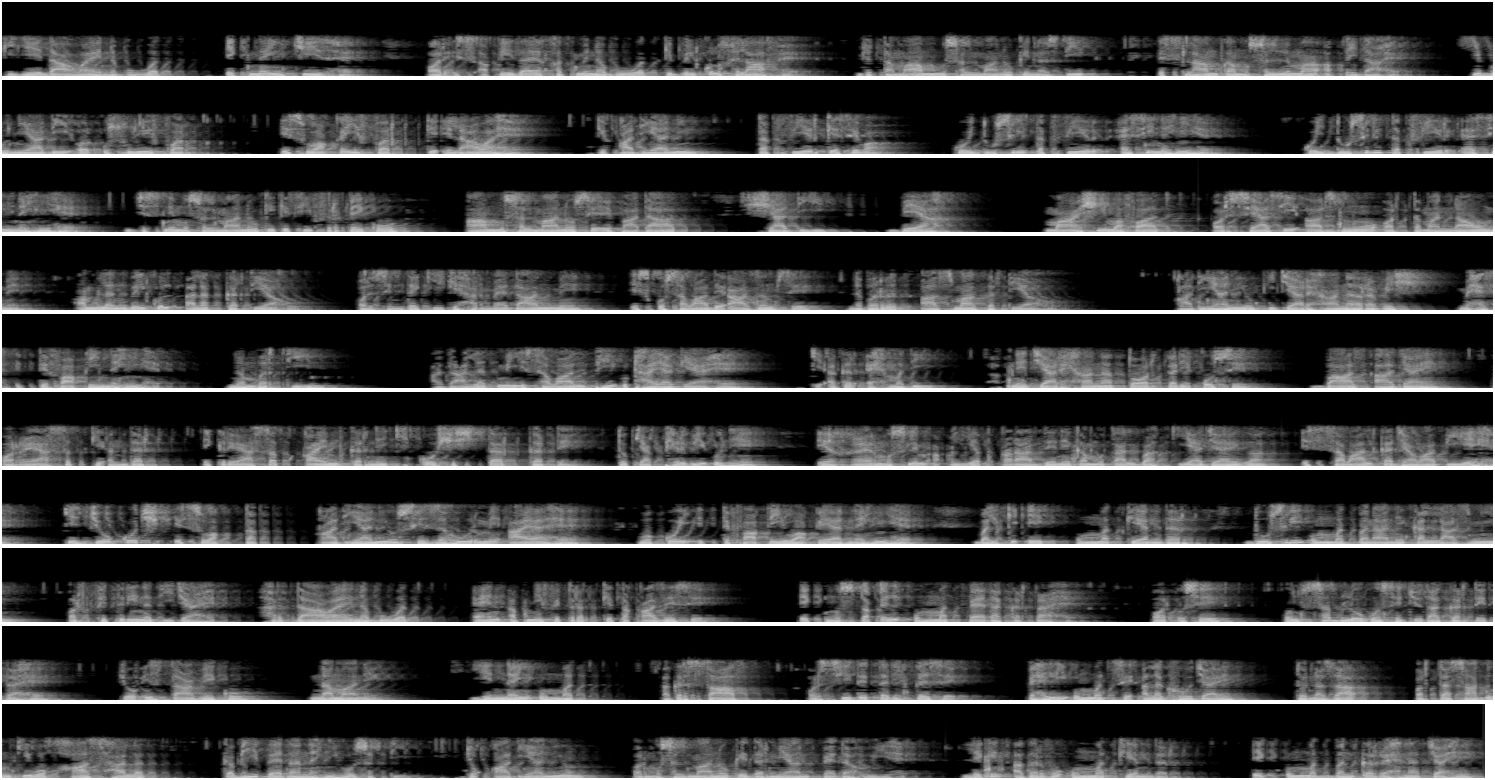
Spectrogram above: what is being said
کہ یہ دعوی نبوت ایک نئی چیز ہے اور اس عقیدہ ختم نبوت کے بالکل خلاف ہے، جو تمام مسلمانوں کے نزدیک اسلام کا مسلمہ عقیدہ ہے۔ یہ بنیادی اور اصولی فرق اس واقعی فرق کے علاوہ ہے کہ قادیانی تکفیر کے سوا کوئی دوسری تکفیر ایسی نہیں ہے۔ کوئی دوسری تکفیر ایسی نہیں ہے جس نے مسلمانوں کے کسی فرقے کو عام مسلمانوں سے عبادات، شادی، بیاہ، معاشی مفاد اور سیاسی آرزوؤں اور تمناؤں میں عملاً بالکل الگ کر دیا ہو اور زندگی کے ہر میدان میں اس کو سواد اعظم سے نبرت آزما کر دیا ہو۔ قادیانیوں کی جارحانہ روش محض اتفاقی نہیں ہے۔ نمبر تین عدالت میں یہ سوال بھی اٹھایا گیا ہے کہ اگر احمدی اپنے جارحانہ طور طریقوں سے باز آ جائیں اور ریاست کے اندر ایک ریاست قائم کرنے کی کوشش ترک کر دیں تو کیا پھر بھی انہیں ایک غیر مسلم اقلیت قرار دینے کا مطالبہ کیا جائے گا؟ اس سوال کا جواب یہ ہے کہ جو کچھ اس وقت تک قادیانیوں سے ظہور میں آیا ہے، وہ کوئی اتفاقی واقعہ نہیں ہے، بلکہ ایک امت کے اندر دوسری امت بنانے کا لازمی اور فطری نتیجہ ہے۔ ہر دعوی نبوت عین اپنی فطرت کے تقاضے سے ایک مستقل امت پیدا کرتا ہے اور اسے ان سب لوگوں سے جدا کر دیتا ہے جو اس دعوے کو نہ مانے۔ یہ نئی امت اگر صاف اور سیدھے طریقے سے پہلی امت سے الگ ہو جائے تو نزا اور تصادم کی وہ خاص حالت کبھی پیدا نہیں ہو سکتی جو قادیانیوں اور مسلمانوں کے درمیان پیدا ہوئی ہے۔ لیکن اگر وہ امت کے اندر ایک امت بن کر رہنا چاہے،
